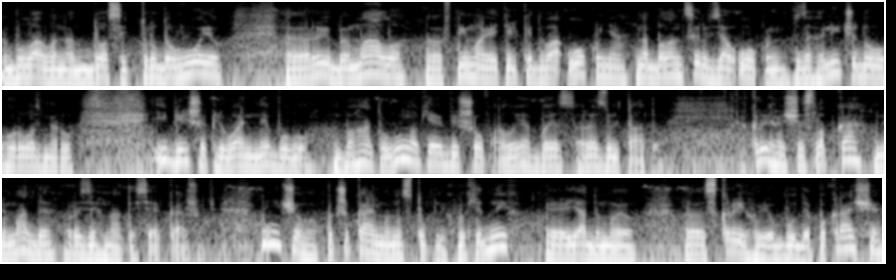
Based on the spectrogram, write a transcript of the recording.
Була вона досить трудовою, Е, риби мало, Е, впіймав я тільки два окуня. На балансир взяв окунь взагалі чудового розміру. І більше клювань не було. Багато лунок я обійшов, але без результату. Крига ще слабка, нема де розігнатися, як кажуть. Ну нічого, почекаємо наступних вихідних. Е, Я думаю, е, з кригою буде покраще.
